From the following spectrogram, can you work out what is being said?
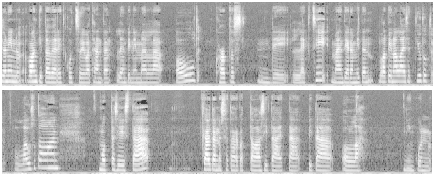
Johnin vankitaverit kutsuivat häntä lempinimellä Old Corpus Delecti. Mä en tiedä, miten latinalaiset jutut lausutaan, mutta siis tämä käytännössä tarkoittaa sitä, että pitää olla niin kuin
